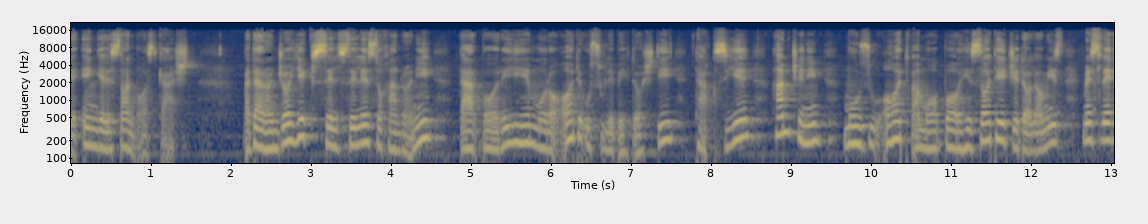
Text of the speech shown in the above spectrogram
به انگلستان بازگشت و در آنجا یک سلسله سخنرانی درباره مراعات اصول بهداشتی، تغذیه، همچنین موضوعات و مباحثات جدالآمیز مثل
